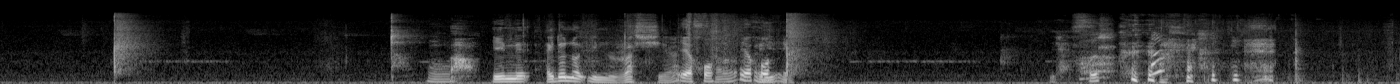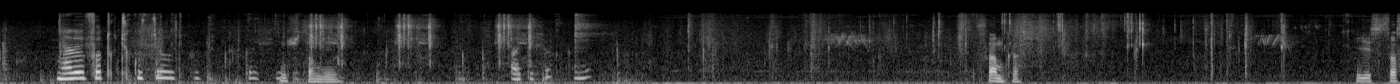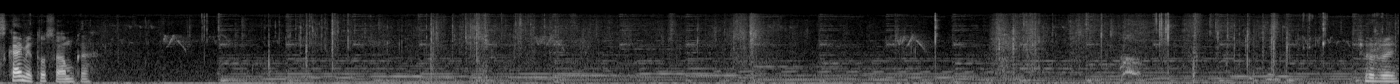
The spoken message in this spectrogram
In I don't know in Russia. Эхо, эхо. Yeah. Yes. Надо фоточку сделать. вот красиво. Ну что там где А это все? Конец? Самка. Если сосками, то самка. Чужой.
